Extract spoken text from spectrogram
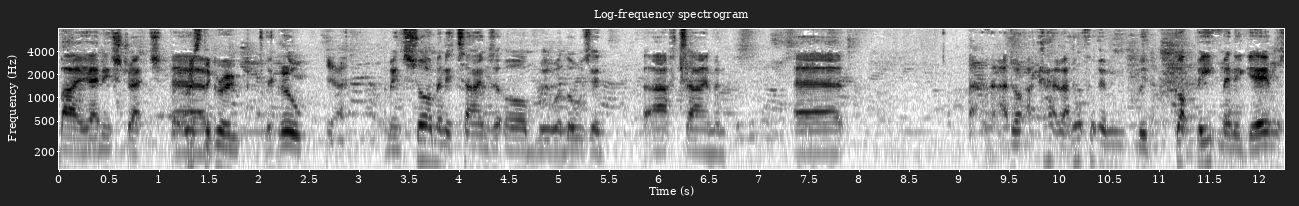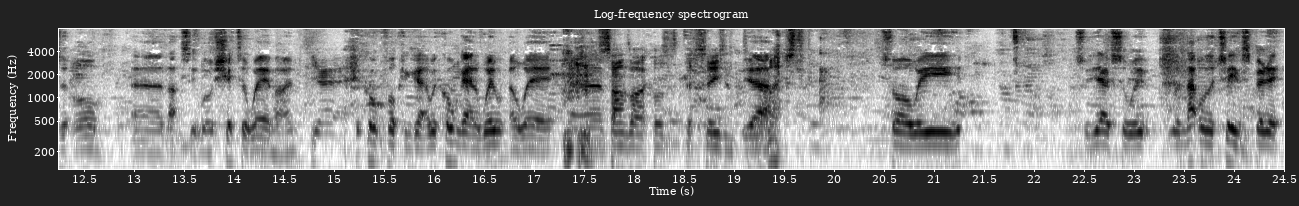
by any stretch. It was Um, the group. The group. Yeah. I mean, so many times at home we were losing at half time, and uh, I don't, I can't, I don't think we, we got beat many games at home. Uh, that's it. We were shit away, man. Yeah. We couldn't fucking get, we couldn't get away. away. Um, Sounds like us this season, to Yeah. be honest. So we, so yeah, so we when that was a team spirit,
